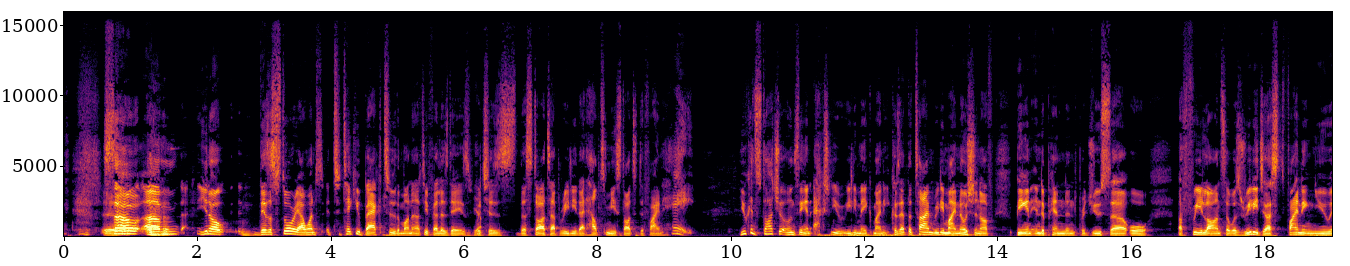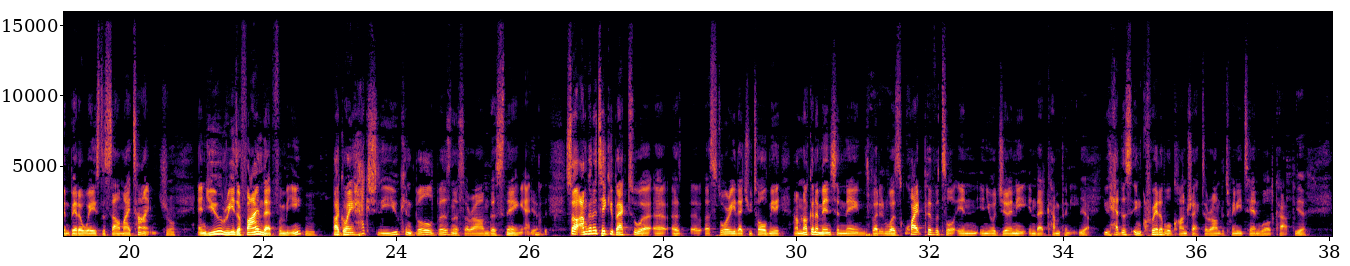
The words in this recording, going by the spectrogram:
Yeah. So, um, you know, there's a story I want to take you back to the Monate Fellas days, yeah. which is the startup really that helped me start to define, hey, you can start your own thing and actually really make money. Because at the time, really my notion of being an independent producer or a freelancer was really just finding new and better ways to sell my time. Sure. And you redefined that for me. Mm by going, actually, you can build business around this thing. Yeah. So I'm going to take you back to a, a, a, story that you told me. I'm not going to mention names, but it was quite pivotal in, in your journey in that company. Yeah. You had this incredible contract around the 2010 World Cup. Yeah.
